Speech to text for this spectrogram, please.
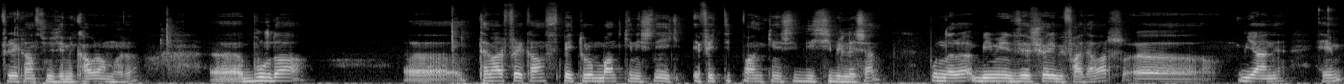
Frekans düzlemi kavramları. Ee, Burada e, temel frekans, spektrum band genişliği, efektif band genişliği, DC birleşen. Bunları bilmenizde şöyle bir fayda var. Ee, yani hem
